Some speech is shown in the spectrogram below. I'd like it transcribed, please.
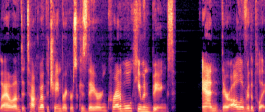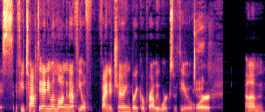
I love to talk about the chain breakers because they are incredible human beings and they're all over the place. If you talk to anyone long enough, you'll find a chain breaker probably works with you or um,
